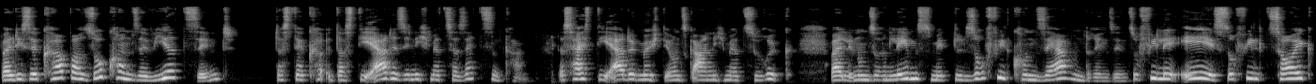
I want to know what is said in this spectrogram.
Weil diese Körper so konserviert sind, dass, der, dass die Erde sie nicht mehr zersetzen kann. Das heißt, die Erde möchte uns gar nicht mehr zurück, weil in unseren Lebensmitteln so viel Konserven drin sind, so viele E's, so viel Zeug,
